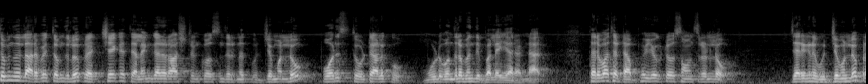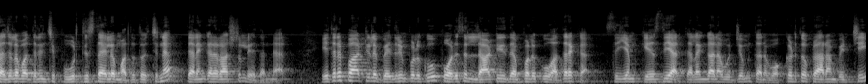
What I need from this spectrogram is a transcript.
తొమ్మిది వందల అరవై తొమ్మిదిలో ప్రత్యేక తెలంగాణ రాష్ట్రం కోసం జరిగిన ఉద్యమంలో పోలీసు తోటాలకు మూడు వందల మంది బలయ్యారన్నారు. తర్వాత డెబ్బై ఒకటో సంవత్సరంలో జరిగిన ఉద్యమంలో ప్రజల వద్ద నుంచి పూర్తి స్థాయిలో మద్దతు వచ్చినా తెలంగాణ రాష్ట్రం లేదన్నారు. ఇతర పార్టీల బెదిరింపులకు పోలీసుల లాఠీ దెబ్బలకు అదరక సీఎం కేసీఆర్ తెలంగాణ ఉద్యమం తన ఒక్కడితో ప్రారంభించి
